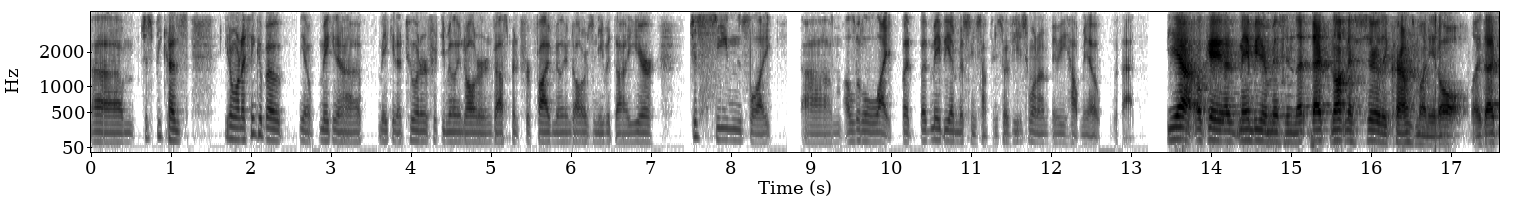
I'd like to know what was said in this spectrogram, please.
Um, just because, you know, when I think about you know making a making a 250 million dollar investment for five million dollars in EBITDA a year, just seems like um, a little light, but but maybe I'm missing something. So if you just want to maybe help me out with that. Yeah. Okay. Uh, maybe you're missing that. That's not necessarily Crown's money at all. Like that's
